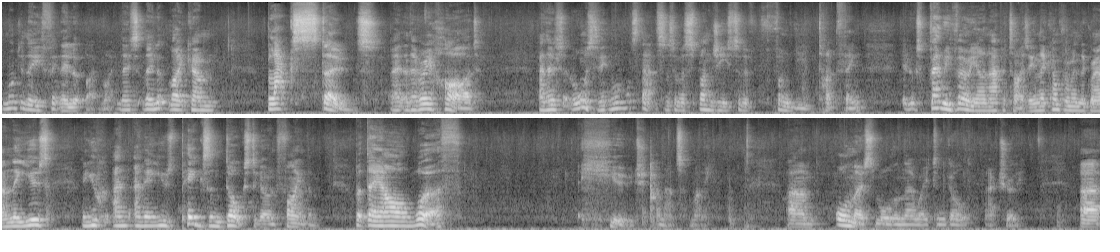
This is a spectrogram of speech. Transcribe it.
What do they think they look like, Mike? They, they look like um, black stones, and they're very hard. And there's almost think, well, what's that? Some Sort of a spongy, sort of fungi type thing. It looks very, very unappetizing. They come from in the ground. And they use and you and, and they use pigs and dogs to go and find them, but they are worth huge amounts of money. Um, almost more than their weight in gold, actually. Uh,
